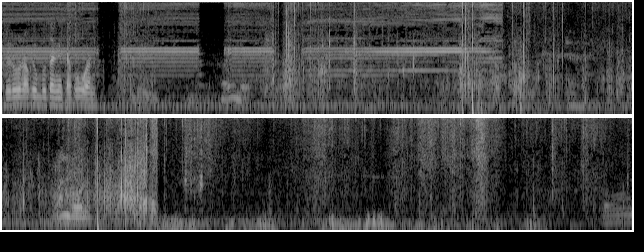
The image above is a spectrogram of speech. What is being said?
Pero wala kang butang itakuan. Ayun na. One bowl. One.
